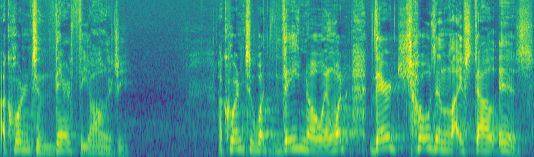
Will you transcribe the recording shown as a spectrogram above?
according to their theology, according to what they know and what their chosen lifestyle is.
